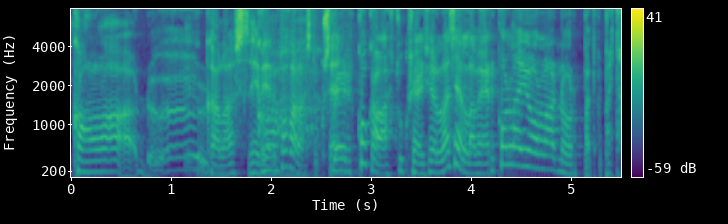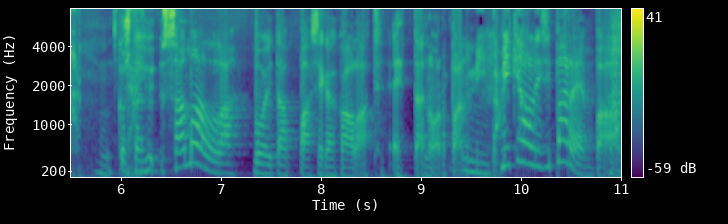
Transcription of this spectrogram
kala, Kalas, hei, verkkokalastukseen. verkkokalastukseen sellaisella verkolla, jolla norppa tapetaan. Koska hy- samalla voi tappaa sekä kalat että norpan. Niinpä. Mikä olisi parempaa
